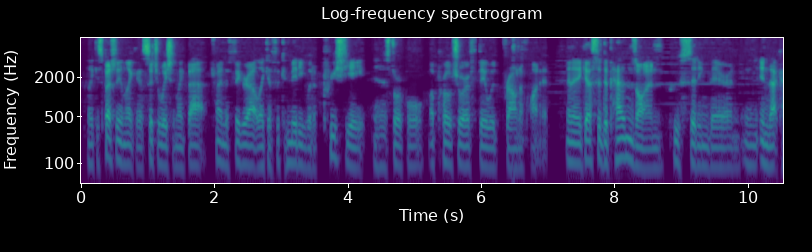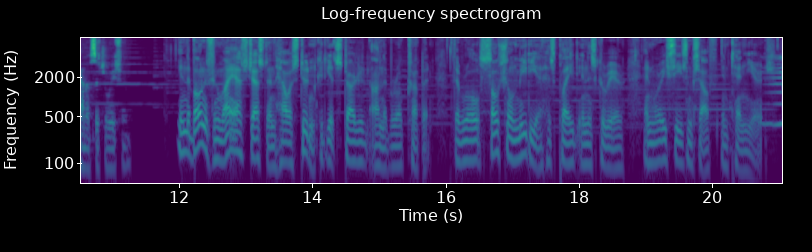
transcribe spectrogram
like especially in like a situation like that trying to figure out like if a committee would appreciate an historical approach or if they would frown upon it And I guess it depends on who's sitting there and in, in that kind of situation. In the bonus room, I asked Justin how a student could get started on the Baroque trumpet, the role social media has played in his career, and where he sees himself in 10 years.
